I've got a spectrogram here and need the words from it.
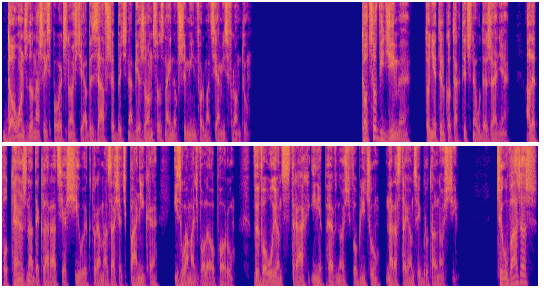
Dołącz do naszej społeczności, aby zawsze być na bieżąco z najnowszymi informacjami z frontu. To, co widzimy, to nie tylko taktyczne uderzenie, ale potężna deklaracja siły, która ma zasiać panikę i złamać wolę oporu, wywołując strach i niepewność w obliczu narastającej brutalności. Czy uważasz,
